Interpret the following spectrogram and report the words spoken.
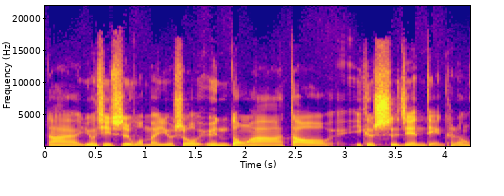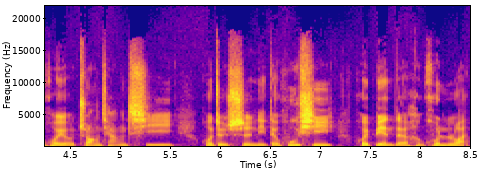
那尤其是我们有时候运动啊，到一个时间点可能会有撞墙期，或者是你的呼吸会变得很混乱。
